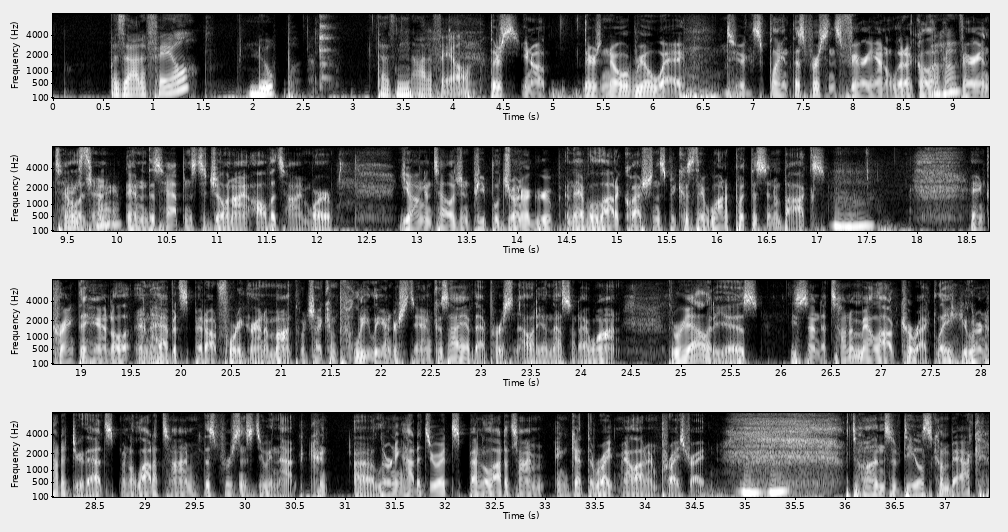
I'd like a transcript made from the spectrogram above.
was that a fail? Nope that's not a fail There's you know there's no real way to explain. This person's very analytical and mm-hmm. very intelligent, smart. and this happens to Jill and I all the time. Where young, intelligent people join our group and they have a lot of questions because they want to put this in a box. Mm-hmm. and crank the handle and have it spit out 40 grand a month, which I completely understand because I have that personality and that's what I want. The reality is, you send a ton of mail out correctly. You learn how to do that. Spend a lot of time. This person's doing that uh, learning how to do it, spend a lot of time, and get the right mail out and price right. Mm-hmm. Tons of deals come back,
